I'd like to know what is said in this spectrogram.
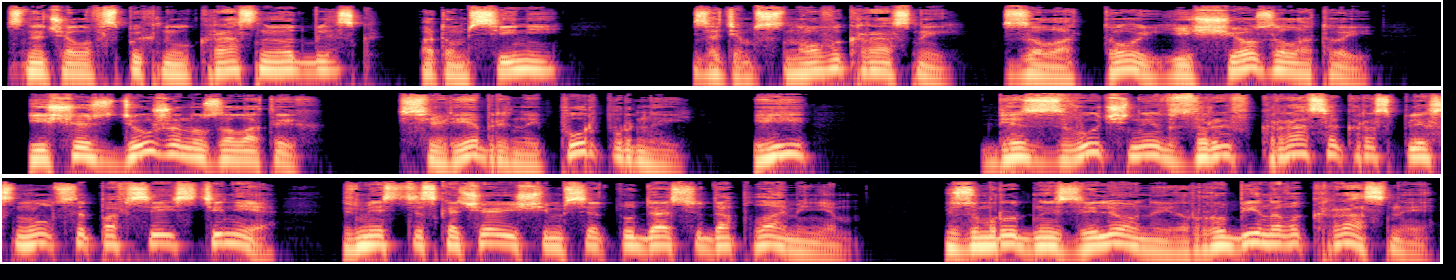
Сначала вспыхнул красный отблеск, потом синий, затем снова красный, золотой, еще золотой, еще с дюжину золотых, серебряный, пурпурный и... Беззвучный взрыв красок расплеснулся по всей стене, вместе с качающимся туда-сюда пламенем. Изумрудно-зеленые, рубиново-красные,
